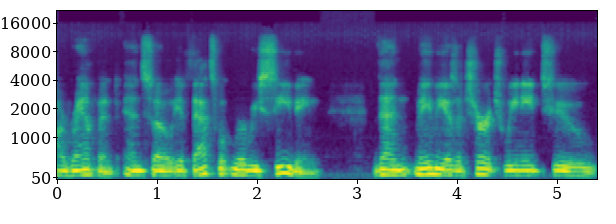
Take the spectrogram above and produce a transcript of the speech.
are rampant. And so, if that's what we're receiving, then maybe as a church, we need to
